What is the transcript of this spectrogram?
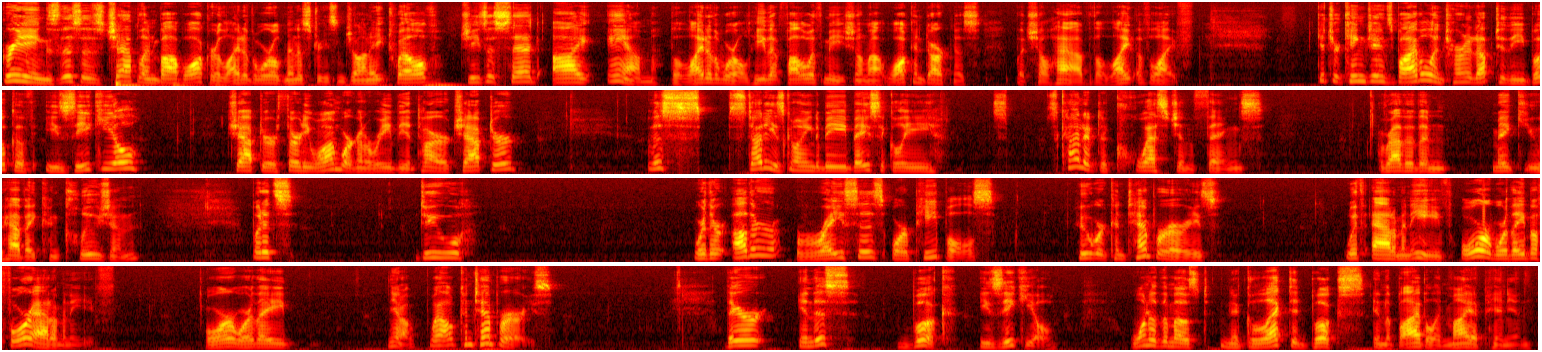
Greetings. This is Chaplain Bob Walker, Light of the World Ministries. In John 8:12, Jesus said, "I am the light of the world. He that followeth me shall not walk in darkness, but shall have the light of life." Get your King James Bible and turn it up to the book of Ezekiel, chapter 31. We're going to read the entire chapter. This study is going to be basically it's kind of to question things rather than make you have a conclusion. But it's do were there other races or peoples who were contemporaries with Adam and Eve, or were they before Adam and Eve? Or were they, you know, well, contemporaries? There, in this book, Ezekiel, one of the most neglected books in the Bible, in my opinion.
